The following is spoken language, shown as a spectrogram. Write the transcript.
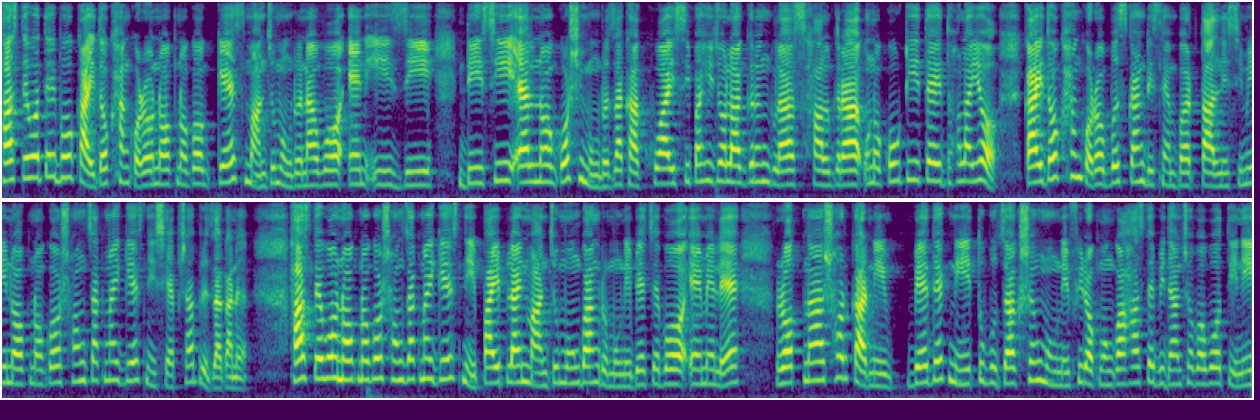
হাস্তেওতে বো কাইদক হাংকর নক নগ গেস মানজুমুং রনাও এনইজি ডিসিএল ন গসিমুং রজাকা খুয়াই সিপাহি জলা গ্রংগ্লা সালগ্রা উনকৌটি তে ধলায় কাইদক হাংকর বসকাং ডিসেম্বর তালনি সিমি নক নগ সংজাকনাই গেসনি সেপসাব রেজাগানো হাস্তেও নক নগ সংজাকনাই গেসনি পাইপলাইন মানজুমুং বাংরুমুংনি বেচেব এমএলএ রত্না সরকারনি বেদেকনি তুবুজাক সোংমুংনি ফিরকমঙ্গ হাস্তে বিধানসভাব তিনি।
